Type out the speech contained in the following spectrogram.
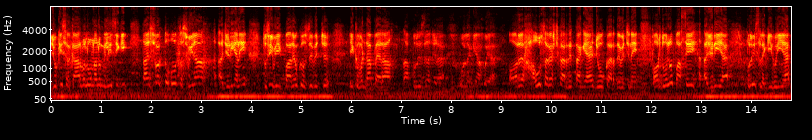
ਜੋ ਕਿ ਸਰਕਾਰ ਵੱਲੋਂ ਉਹਨਾਂ ਨੂੰ ਮਿਲੀ ਸੀਗੀ। ਤਾਂ ਇਸ ਵਕਤ ਉਹ ਤਸਵੀਰਾਂ ਜਿਹੜੀਆਂ ਨੇ ਤੁਸੀਂ ਵੇਖ ਪਾ ਰਹੇ ਹੋ ਕਿ ਉਸ ਦੇ ਵਿੱਚ ਇੱਕ ਵੱਡਾ ਪੈਰਾ ਪੁਲਿਸ ਦਾ ਜਿਹੜਾ ਉਹ ਲੱਗਿਆ ਹੋਇਆ ਔਰ ਹਾਊਸ ਅਰੈਸਟ ਕਰ ਦਿੱਤਾ ਗਿਆ ਹੈ ਜੋ ਘਰ ਦੇ ਵਿੱਚ ਨੇ ਔਰ ਦੋਨੋਂ ਪਾਸੇ ਜਿਹੜੀ ਹੈ ਪੁਲਿਸ ਲੱਗੀ ਹੋਈ ਹੈ।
